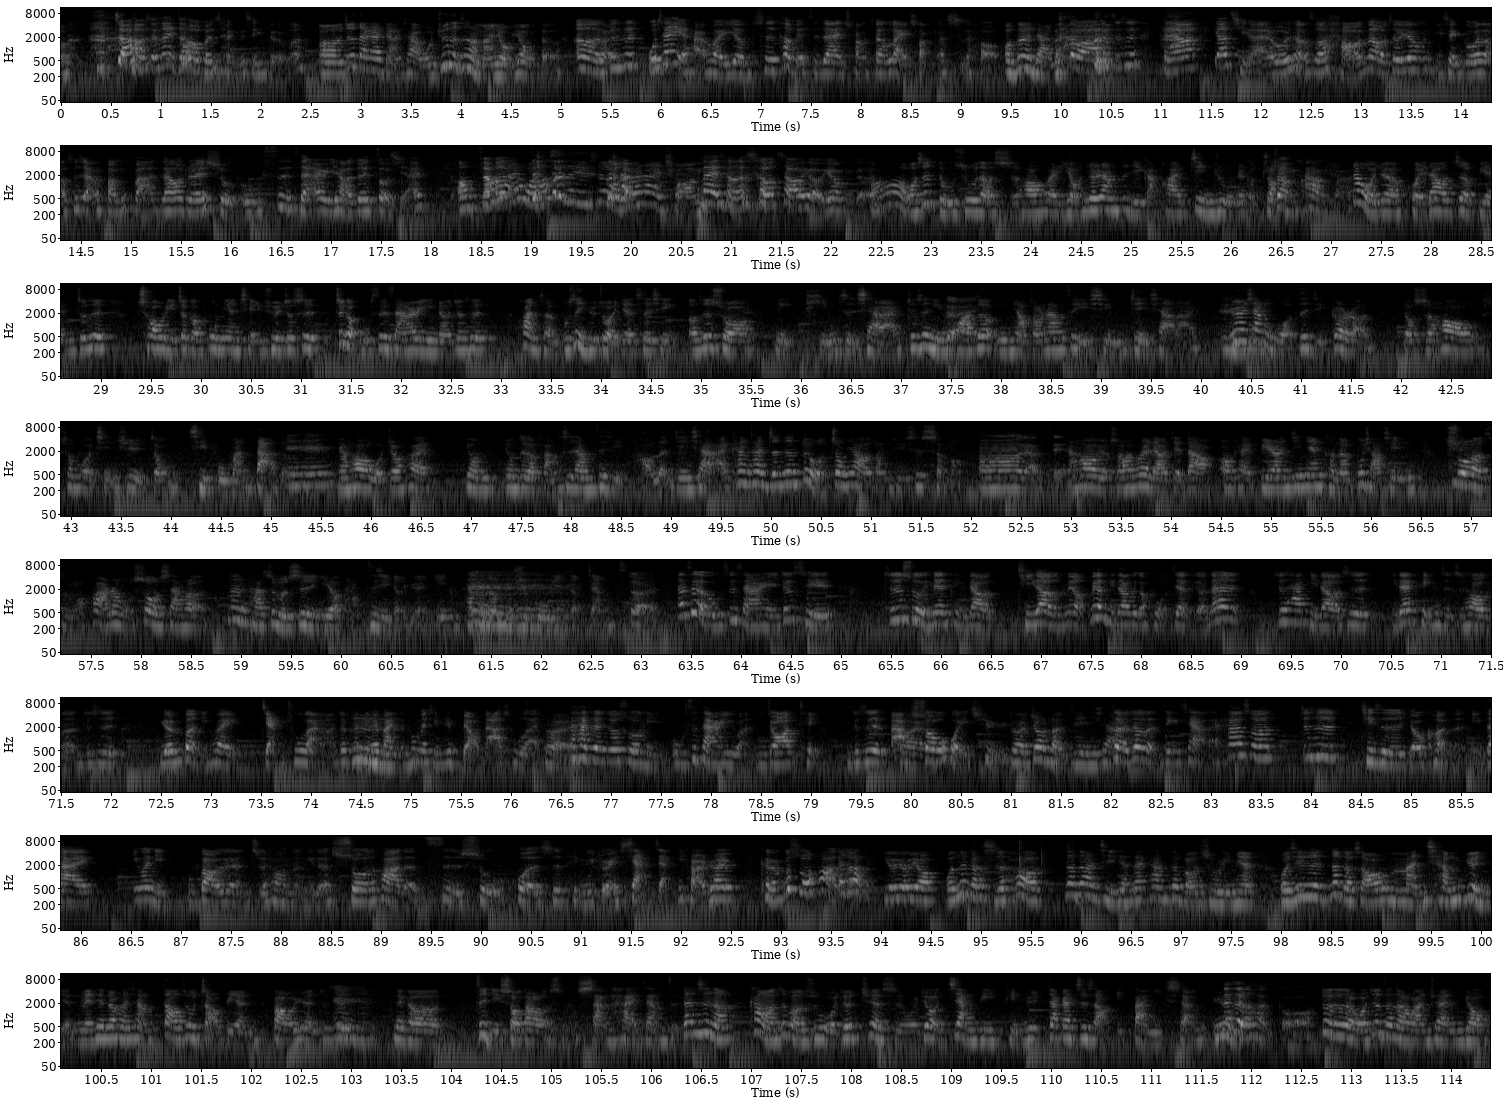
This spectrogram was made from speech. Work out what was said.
超好笑，那你最后分享你的心得吗？呃，就大概讲一下，我觉得真的蛮有用的。嗯，就是我现在也还会用，就是特别是在床上赖床的时候。哦，真的假的？对啊，就是可能要要起来了，我就想说好，那我就用以前国文老师讲的方法，然后我就会数五四三二一，然后就会坐起来。哦，然后，哎我要试一试，我都会赖床。赖床的时候超有用的哦，我是读书的时候会用，就让自己赶快进入那个状态。状况嘛。那我觉得回到这边，就是抽离这个负面情绪，就是这个五四三二一呢，就是换成不是你去做一件事情，而是说你停止下来，就是你花这五秒钟让自己心静下来。嗯因为像我自己个人，有时候生活情绪中起伏蛮大的，嗯然后我就会用用这个方式让自己好冷静下来，看看真正对我重要的东西是什么。哼，哦，了解。然后有时候会了解到，OK，别人今天可能不小心说了什么话让我受伤了，那他是不是也有他自己的原因？他可能不是故意的这样子。对，那这个五四三二一，就其实就是书里面提到提到的没有没有提到这个火箭理论，但是就是他提到的是你在停止之后呢，就是原本你会讲出来嘛，就可能会把你的负面情绪表达出来，对但他这边就说你五四三二一完，你就要停，你就是把它收回去。对，就冷静一下。对，就冷静下来。他说，就是其实有可能你在，因为你不抱怨之后呢，你的说话的次数或者是频率就会下降，你反而就会可能不说话了。哎，对，有有有，我那个时候那段期间在看这本书里面，我其实那个时候满腔怨言，每天都很想到处找别人抱怨，就是嗯，那个自己受到了什么伤害这样子。但是呢，看完这本书，我就确实我就有降低频率，大概至少一半以上，因为那真的很多。对对对，我就真的完全有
